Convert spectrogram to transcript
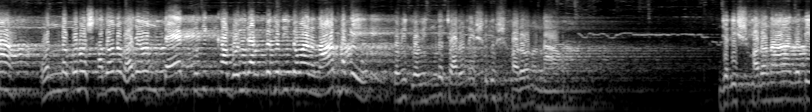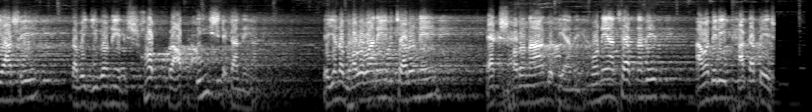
অন্য কোন সাধন ভজন, ত্যাগ প্রতীক্ষা বৈরাগ্য যদি তোমার না থাকে, তুমি গোবিন্দ চরণে শুধু স্মরণ নাও। যদি শরণাগতি আসে, তবে জীবনের সব প্রাপ্তি সেখানে। এই জন্য ভগবানের চরণে এক শরণাগতি আনে। মনে আছে আপনাদের? আমাদের এই ঢাকাতে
